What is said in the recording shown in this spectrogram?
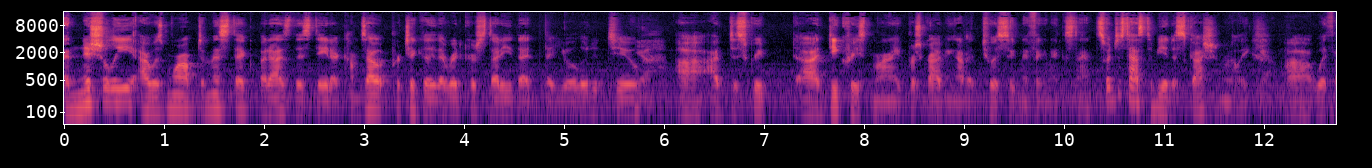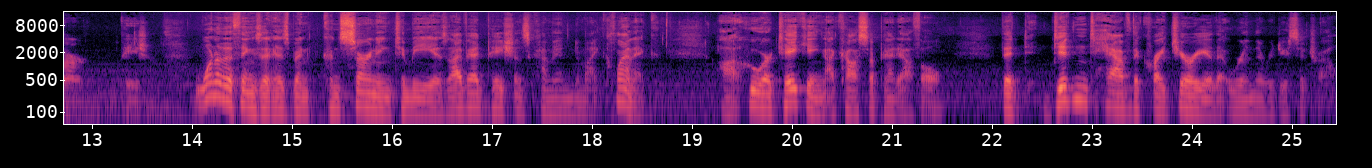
initially I was more optimistic, but as this data comes out, particularly the Ridker study that, that you alluded to, yeah. uh, I've discrete, uh, decreased my prescribing of it to a significant extent. So it just has to be a discussion, really, yeah. uh, with our patients. One of the things that has been concerning to me is I've had patients come into my clinic uh, who are taking icosapent ethyl that didn't have the criteria that were in the REDUCE-IT trial.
